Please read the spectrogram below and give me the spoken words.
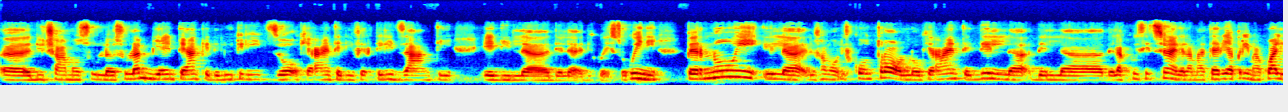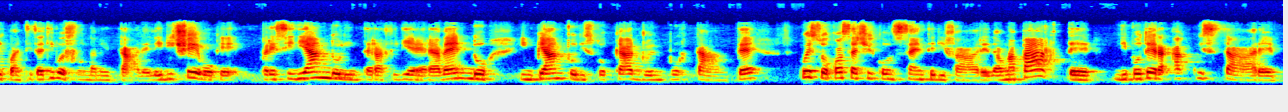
eh, diciamo sul, sull'ambiente anche dell'utilizzo chiaramente di fertilizzanti e di, del, di questo. Quindi per noi il, diciamo, il controllo chiaramente del, del, dell'acquisizione della materia prima quali quantitativo è fondamentale. Le dicevo che presidiando l'intera filiera, avendo impianto di stoccaggio importante, questo cosa ci consente di fare? Da una parte di poter acquistare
